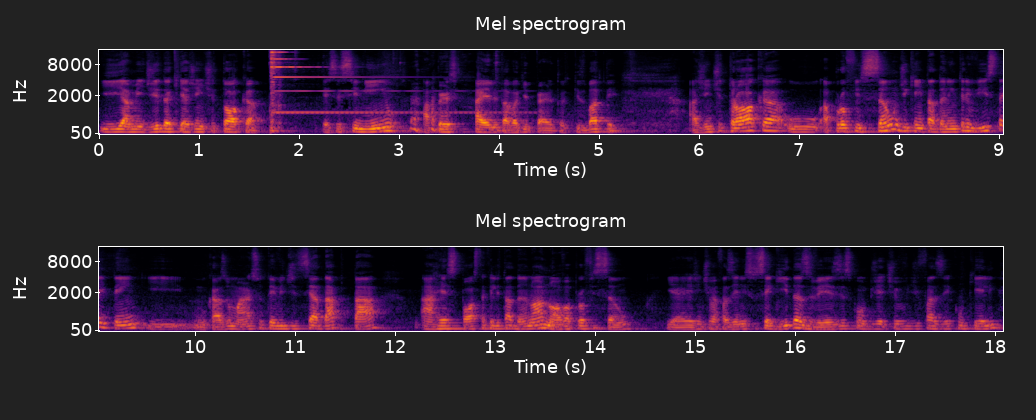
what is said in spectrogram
E à medida que a gente toca esse sininho, a pers... Aí ele estava aqui perto, eu quis bater. A gente troca o- a profissão de quem está dando entrevista e tem, e no caso o Márcio, teve de se adaptar à resposta que ele está dando à nova profissão. E aí a gente vai fazendo isso seguidas vezes com o objetivo de fazer com que ele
